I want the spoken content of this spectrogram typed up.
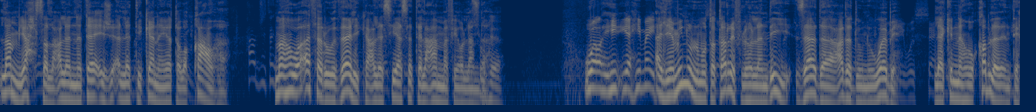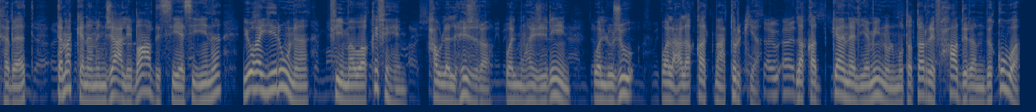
لم يحصل على النتائج التي كان يتوقعها. ما هو أثر ذلك على السياسة العامة في هولندا؟ اليمين المتطرف الهولندي زاد عدد نوابه لكنه قبل الانتخابات تمكن من جعل بعض السياسيين يغيرون في مواقفهم حول الهجرة والمهاجرين واللجوء. والعلاقات مع تركيا. لقد كان اليمين المتطرف حاضرا بقوة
